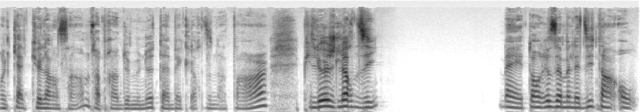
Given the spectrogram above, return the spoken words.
On le calcule ensemble. Ça prend deux minutes avec l'ordinateur. Puis là, je leur dis, ben, ton risque de maladie est en hausse.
